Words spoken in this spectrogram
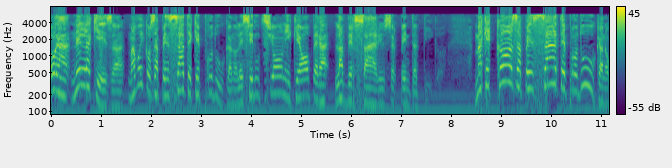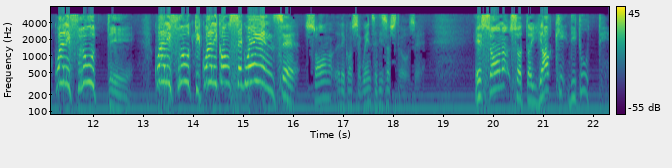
Ora, nella Chiesa, ma voi cosa pensate che producano le seduzioni che opera l'avversario, il serpente antico? Ma che cosa pensate producano? Quali frutti? Quali frutti? Quali conseguenze? Sono delle conseguenze disastrose. E sono sotto gli occhi di tutti.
